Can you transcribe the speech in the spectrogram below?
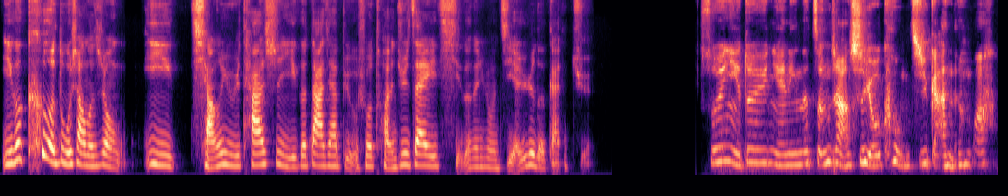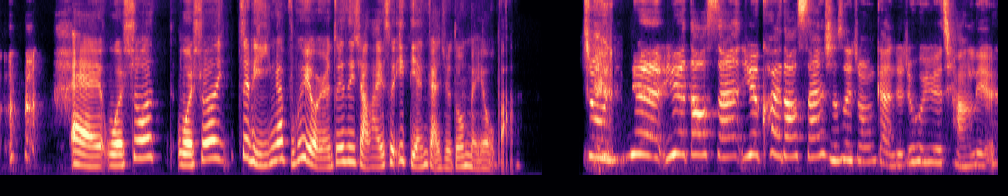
一个刻度上的这种意义强于它是一个大家比如说团聚在一起的那种节日的感觉。所以你对于年龄的增长是有恐惧感的吗？哎，我说，我说这里应该不会有人对自己长大一岁一点感觉都没有吧？就越越到三，越快到三十岁，这种感觉就会越强烈。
